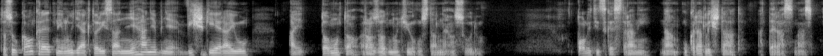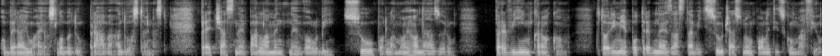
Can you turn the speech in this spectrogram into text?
To sú konkrétni ľudia, ktorí sa nehanebne vyškierajú aj tomuto rozhodnutiu ústavného súdu. Politické strany nám ukradli štát a teraz nás oberajú aj o slobodu, práva a dôstojnosť. Predčasné parlamentné voľby sú podľa môjho názoru prvým krokom, ktorým je potrebné zastaviť súčasnú politickú mafiu.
